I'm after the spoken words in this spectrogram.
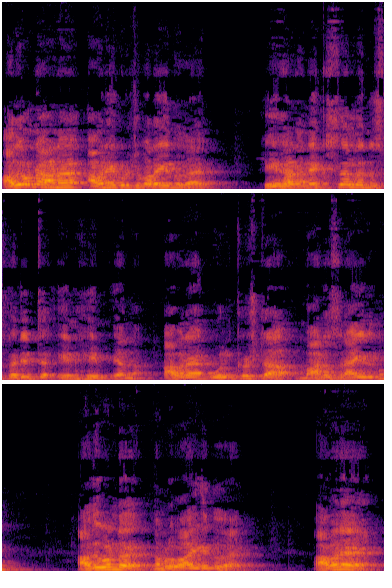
അതുകൊണ്ടാണ് അവനെക്കുറിച്ച് പറയുന്നത് he had an excellent spirit in him എന്ന്. അവന് ഉത്കൃഷ്ട മാനസനായിരുന്നു. അതുകൊണ്ട് നമ്മൾ വായിക്കുന്നത് അവന്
